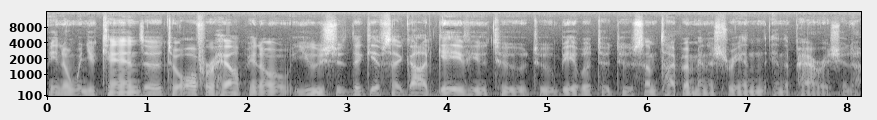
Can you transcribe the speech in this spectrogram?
you know when you can to, to offer help. You know, use the gifts that God gave you to to be able to do some type of ministry in in the parish. You know,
